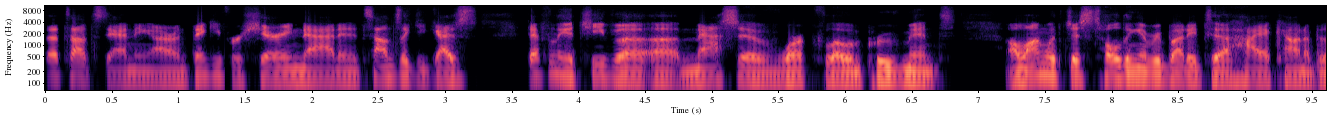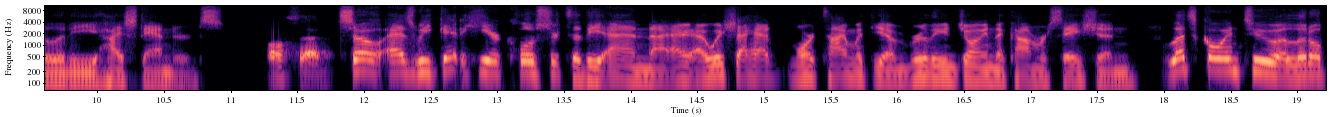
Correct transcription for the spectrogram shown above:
That's outstanding, Aaron. Thank you for sharing that. And it sounds like you guys definitely achieve a, a massive workflow improvement, along with just holding everybody to high accountability, high standards. Well said. So, as we get here closer to the end, I, I, wish I had more time with you. I'm really enjoying the conversation. Let's go into a little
